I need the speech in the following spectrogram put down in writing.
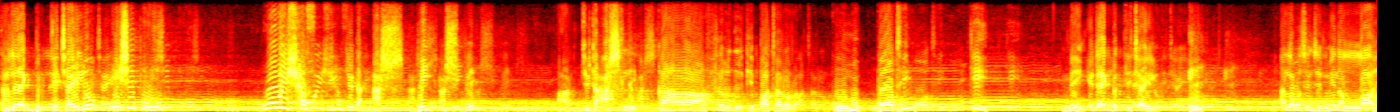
তাহলে এক ব্যক্তি চাইলো এসে পড়ুক। ওই শাস্তি যেটা আসবেই আসবে, আর যেটা আসলে কাফেরদেরকে বাঁচানোর কোনো পথই কি নেই। এটা এক ব্যক্তি চাইলো। আল্লাহ বলছেন যে মিন আল্লাহ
